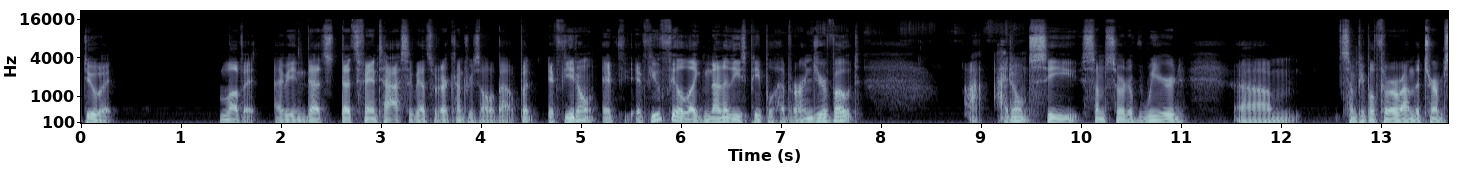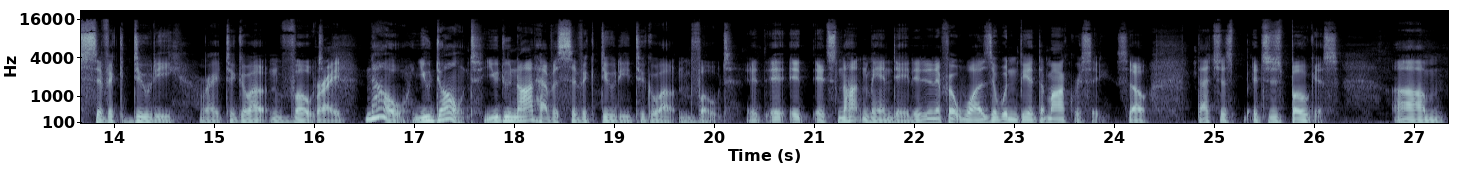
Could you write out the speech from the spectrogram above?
Do it love it. I mean, that's that's fantastic. That's what our country's all about. But if you don't, if if you feel like none of these people have earned your vote, I, I don't see some sort of weird. Um, some people throw around the term civic duty, right, to go out and vote. Right. No, you don't. You do not have a civic duty to go out and vote. It, it, it it's not mandated, and if it was, it wouldn't be a democracy. So that's just it's just bogus. Um,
